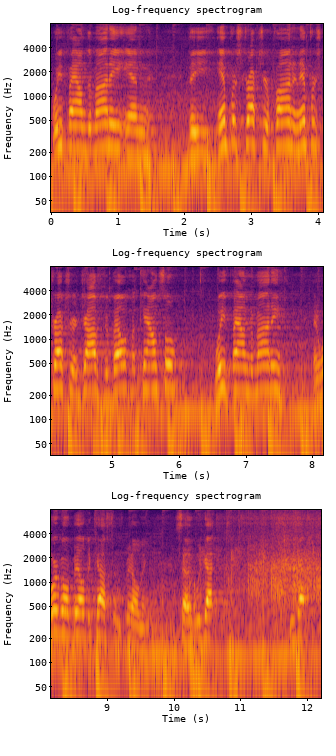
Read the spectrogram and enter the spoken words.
We found the money in the Infrastructure Fund and Infrastructure and Jobs Development Council. We found the money and we're going to build a customs building. So we got, we got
